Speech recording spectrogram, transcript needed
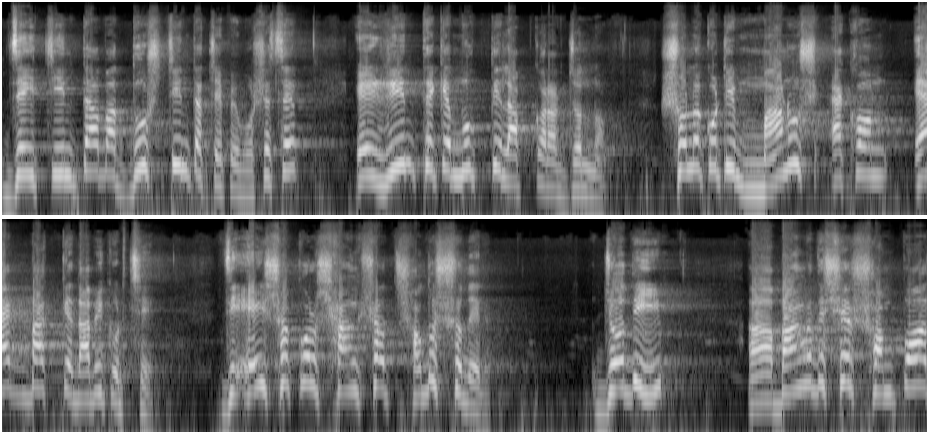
যেই চিন্তা বা দুশ্চিন্তা চেপে বসেছে এই ঋণ থেকে মুক্তি লাভ করার জন্য। ষোলো কোটি মানুষ এখন এক বাক্যে দাবি করছে যে এই সকল সাংসদ সদস্যদের যদি বাংলাদেশের সম্পদ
